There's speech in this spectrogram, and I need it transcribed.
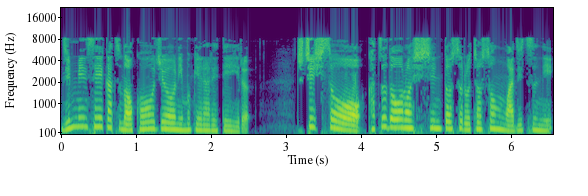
人民生活の向上に向けられている。土思想を活動の指針とする著尊は実に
